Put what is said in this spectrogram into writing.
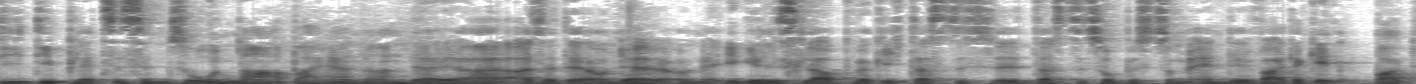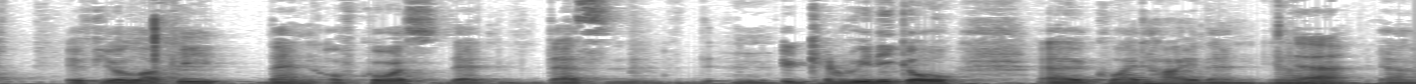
die, die Plätze sind so nah beieinander, ja. Also der und der und der Eagles glaubt wirklich, dass das, äh, dass das so bis zum Ende weitergeht. But if you're lucky, then of course that that's it can really go uh, quite high then. Yeah. Yeah.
